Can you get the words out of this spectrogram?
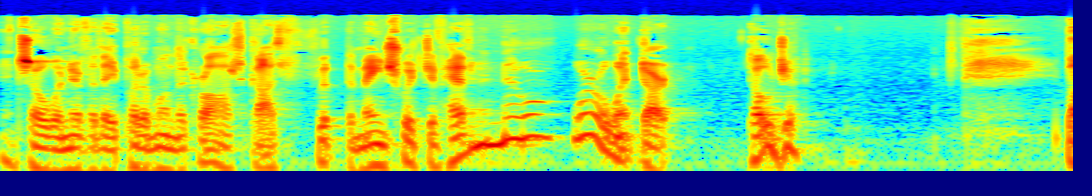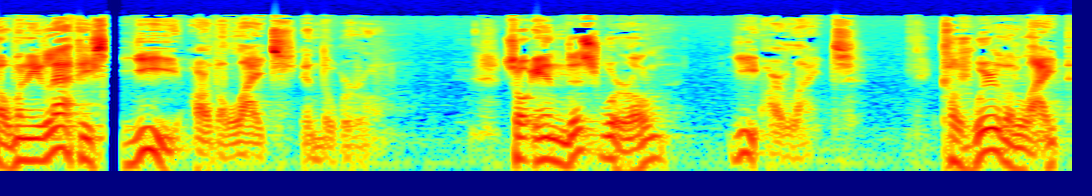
And so whenever they put him on the cross, God flipped the main switch of heaven and the world went dark. Told you. But when he left, he said, Ye are the lights in the world. So in this world, ye are lights. Because we're the light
